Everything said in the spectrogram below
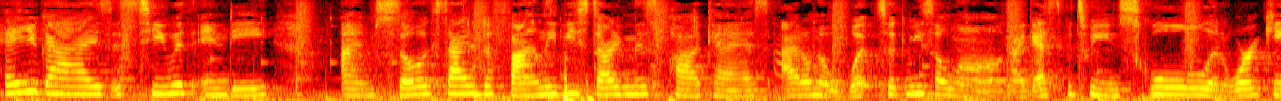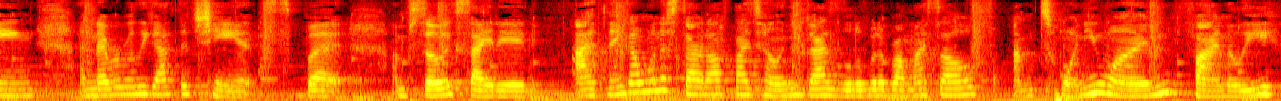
Hey, you guys, it's T with Indy. I'm so excited to finally be starting this podcast. I don't know what took me so long. I guess between school and working, I never really got the chance, but I'm so excited. I think I want to start off by telling you guys a little bit about myself. I'm 21, finally.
